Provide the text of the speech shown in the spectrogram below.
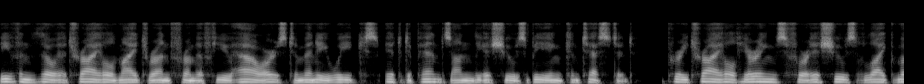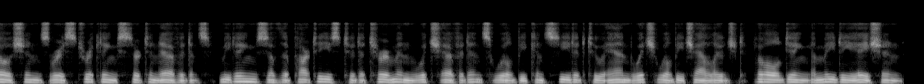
Even though a trial might run from a few hours to many weeks, it depends on the issues being contested. Pre-trial hearings for issues like motions restricting certain evidence, meetings of the parties to determine which evidence will be conceded to and which will be challenged, holding a mediation,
